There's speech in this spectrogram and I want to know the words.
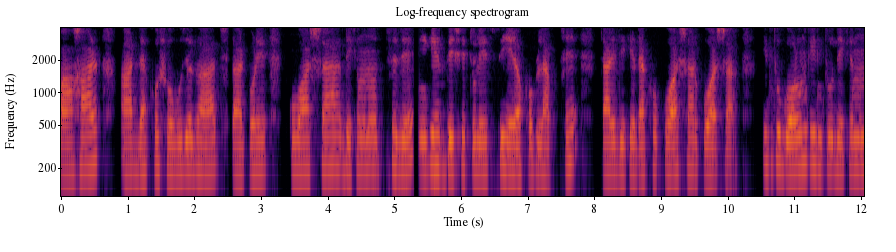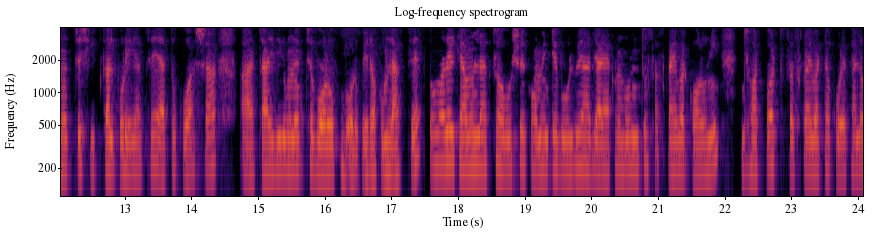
পাহাড়, আর দেখো সবুজে গাছ, তারপরে কুয়াশা, দেখে মনে হচ্ছে যে মেঘের দেশে চলে এসেছি, এরকম লাগছে। চারিদিকে দেখো কুয়াশা আর কুয়াশা। কিন্তু গরম কিন্তু দেখে মনে হচ্ছে শীতকাল পড়ে গেছে, এত কুয়াশা আর চারিদিকে মনে হচ্ছে বরফ বরফ এরকম লাগছে। তোমাদের কেমন লাগছে অবশ্যই কমেন্টে বলবে। আর যারা এখনও পর্যন্ত সাবস্ক্রাইবার করনি, ঝটপট সাবস্ক্রাইবারটা করে ফেলো,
